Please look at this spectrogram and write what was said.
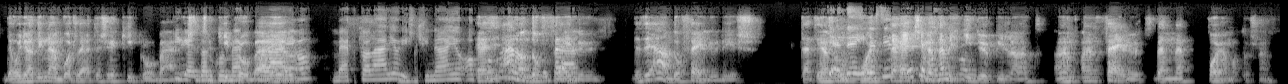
De hogy addig nem volt lehetőség kipróbálni. Igen, de amikor kipróbálja, megtalálja, megtalálja és csinálja, akkor ez egy állandó fejlőd, de ez egy állandó fejlődés. Tehát én Igen, azt mondom, hogy tehetség az nem egy időpillanat, hanem, hanem fejlődsz benne folyamatosan.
